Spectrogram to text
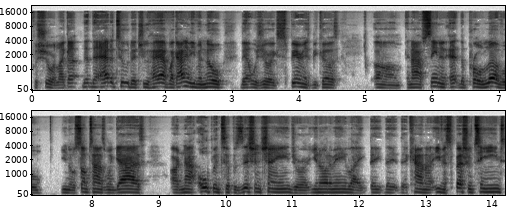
for sure. Like the, the attitude that you have, like I didn't even know that was your experience because um, and I've seen it at the pro level. You know, sometimes when guys are not open to position change or you know what I mean, like they they they kind of even special teams.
